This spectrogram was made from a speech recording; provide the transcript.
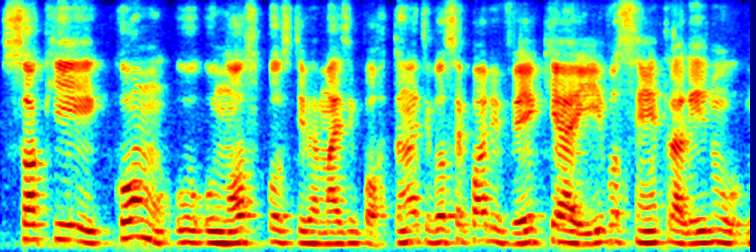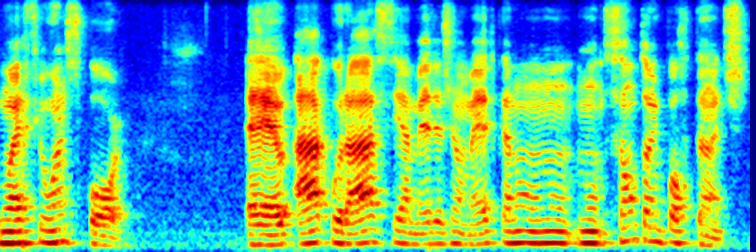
Só que, como o, o, nosso positivo é mais importante, você pode ver que aí você entra ali no, no F1 Score. É, a acurácia e a média geométrica não, não, não são tão importantes.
